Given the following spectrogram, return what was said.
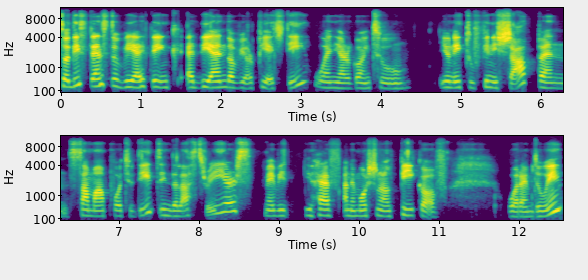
So this tends to be, I think, at the end of your PhD when you're going to you need to finish up and sum up what you did in the last three years. Maybe you have an emotional peak of what I'm doing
